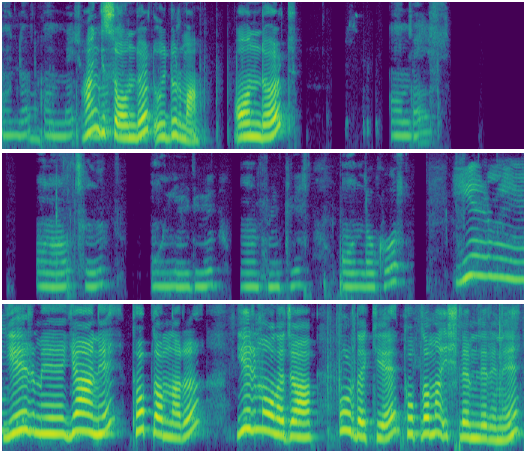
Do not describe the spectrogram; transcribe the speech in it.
14, 15, Hangisi 14? Uydurma. 14. 15, 16, 17, 18, 19, 20. 20 yani toplamları 20 olacak. Buradaki toplama işlemlerini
